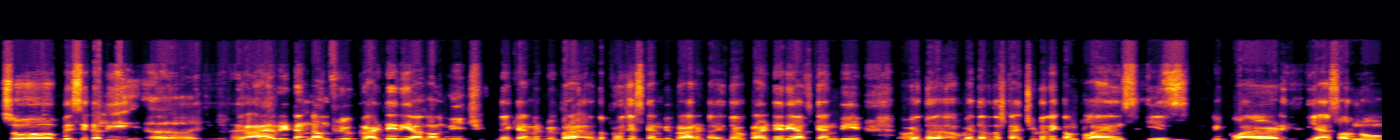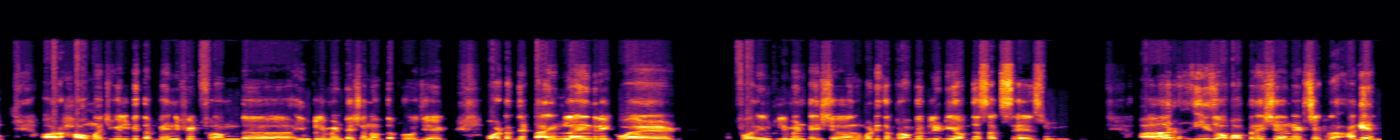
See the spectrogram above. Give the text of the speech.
So basically, uh, I have written down few criteria on which they cannot be the projects can be prioritized. The criteria can be whether whether the statutory compliance is required yes or no? Or how much will be the benefit from the implementation of the project? What are the timeline required for implementation? What is the probability of the success? Or ease of operation etc again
